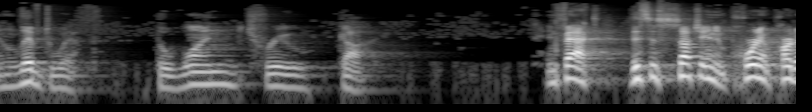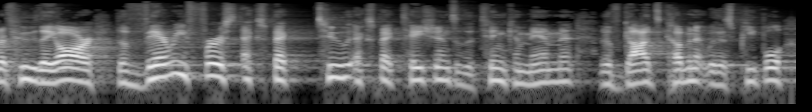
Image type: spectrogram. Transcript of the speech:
and lived with the one true God. In fact, this is such an important part of who they are. The very first expect, two expectations of the Ten Commandment of God's covenant with his people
